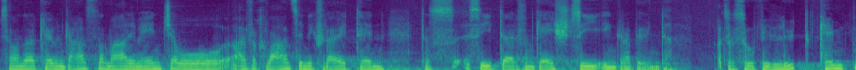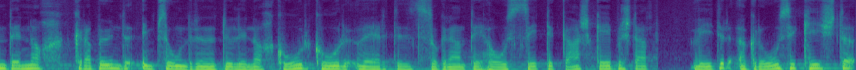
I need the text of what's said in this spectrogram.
sondern da kommen ganz normale Menschen, die einfach wahnsinnig Freude haben, dass sie dürfen Gäste sein in Graubünden. Also so viele Leute kämen dann nach Graubünden, im Besonderen natürlich nach Chur. Chur wäre die sogenannte Host City, Gastgeberstadt. Wieder eine große Kiste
